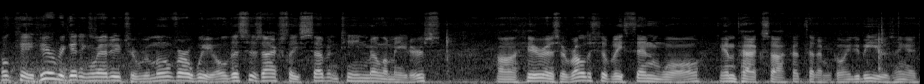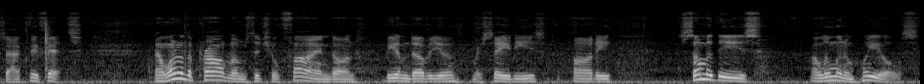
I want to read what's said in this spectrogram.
Okay, here we're getting ready to remove our wheel. This is actually 17 millimeters. Uh, here is a relatively thin wall impact socket that I'm going to be using. It exactly fits. Now one of the problems that you'll find on BMW, Mercedes, Audi, some of these aluminum wheels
